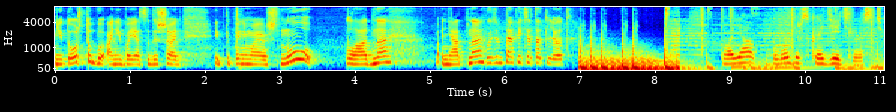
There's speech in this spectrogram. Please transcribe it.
не то чтобы они боятся дышать. И ты понимаешь, ну, ладно, понятно. Будем топить этот лед. Твоя блогерская деятельность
